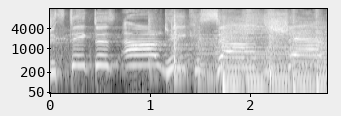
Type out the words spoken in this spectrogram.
Just take this out, because I'm the shadow.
